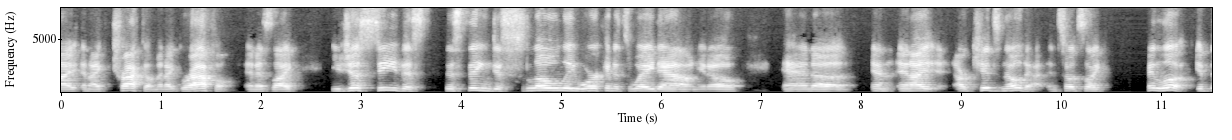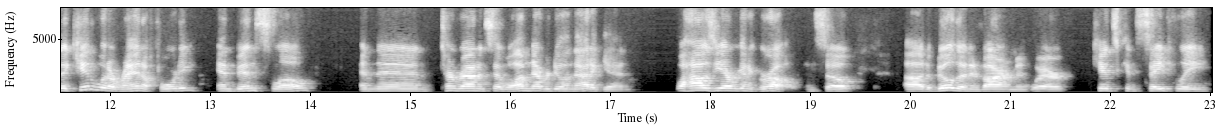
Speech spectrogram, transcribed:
I and I track them and I graph them, and it's like you just see this this thing just slowly working its way down, you know, and uh and and I our kids know that, and so it's like, hey, look, if the kid would have ran a 40 and been slow, and then turned around and said, well, I'm never doing that again. Well, how is he ever going to grow? And so uh, to build an environment where kids can safely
